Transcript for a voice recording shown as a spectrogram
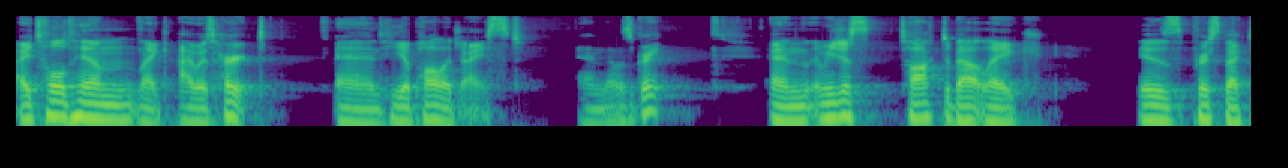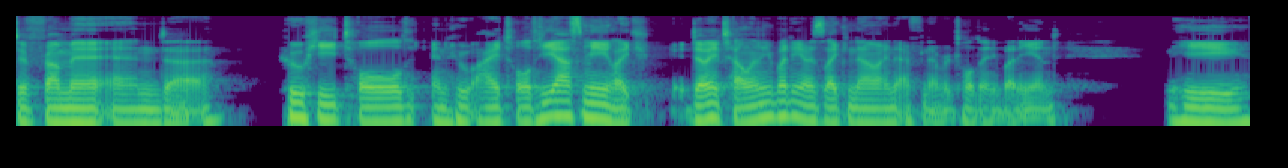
I told him like I was hurt, and he apologized, and that was great. And we just talked about like his perspective from it and uh, who he told and who I told. He asked me like, "Did I tell anybody?" I was like, "No, I've never told anybody." And he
